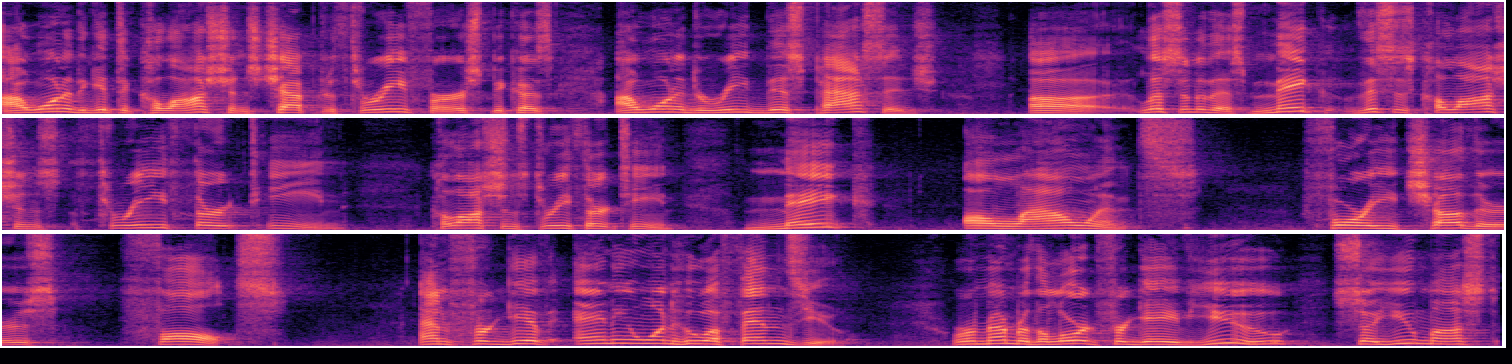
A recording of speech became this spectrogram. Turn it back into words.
I wanted to get to Colossians chapter 3 first because I wanted to read this passage. Uh, listen to this. Make this is Colossians 3:13. Colossians 3:13. Make allowance for each other's faults and forgive anyone who offends you. Remember, the Lord forgave you, so you must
